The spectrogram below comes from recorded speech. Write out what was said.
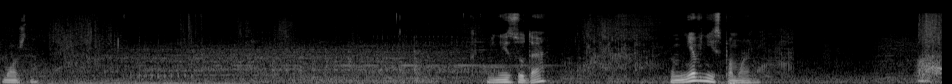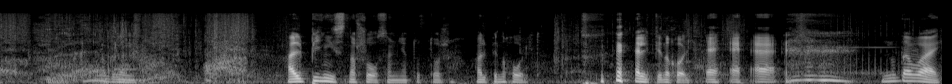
можно. Внизу, да? Мне вниз, по-моему. А, блин. Альпинист нашелся мне тут тоже. Альпингольд. Альпингольд. Ну давай.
